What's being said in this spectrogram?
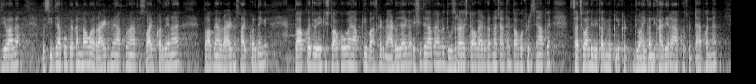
ये वाला। तो सीधे आपको क्या करना होगा राइट में आपको यहाँ पे स्वाइप कर देना है। तो आप यहाँ राइट में स्वाइप कर देंगे। तो आपका जो एक स्टॉक होगा आपकी बास्केट में ऐड हो जाएगा। इसी तरह आप यहाँ पे दूसरा स्टॉक ऐड करना चाहते हैं तो आपको फिर से यहाँ पे सर्च वाले विकल्प में क्लिक जो आइकन दिखाई दे रहा है, आपको उसमें टैप करना है।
